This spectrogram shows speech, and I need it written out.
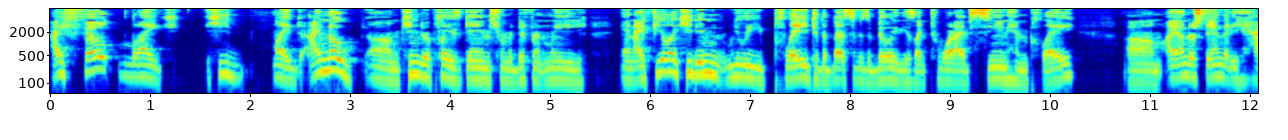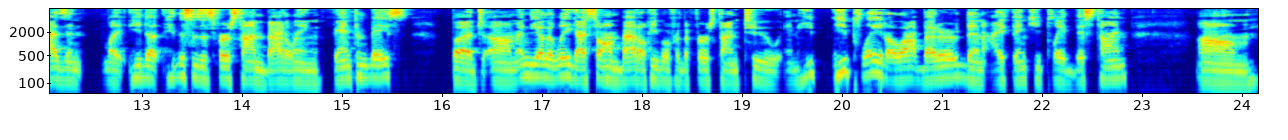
I felt like he like I know um, Kingdra plays games from a different league, and I feel like he didn't really play to the best of his abilities, like to what I've seen him play. Um, I understand that he hasn't like he does. This is his first time battling Phantombass, but um, in the other league, I saw him battle people for the first time too, and he he played a lot better than I think he played this time. Um,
